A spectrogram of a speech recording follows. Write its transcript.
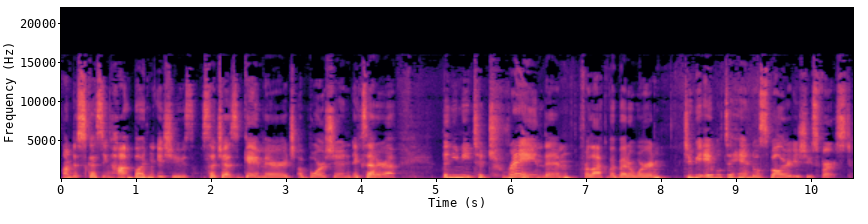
on discussing hot button issues such as gay marriage, abortion, etc., then you need to train them, for lack of a better word, to be able to handle smaller issues first.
